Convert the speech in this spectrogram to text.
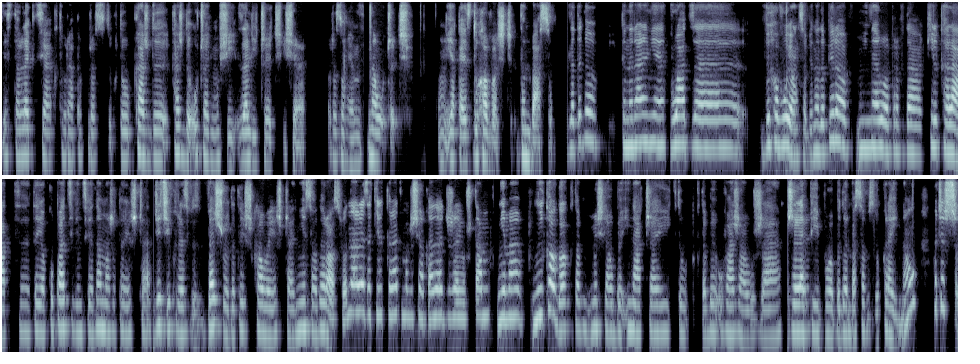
jest to lekcja, która po prostu którą każdy, każdy uczeń musi zaliczyć i się, rozumiem, nauczyć. jaka jest duchowość Donbasu. Dlatego generalnie władze wychowują sobie. No dopiero minęło, prawda, kilka lat tej okupacji, więc wiadomo, że to jeszcze dzieci, które weszły do tej szkoły jeszcze nie są dorosłe, no ale za kilka lat może się okazać, że już tam nie ma nikogo, kto myślałby inaczej, kto, kto by uważał, że, że lepiej byłoby Donbasowi z Ukrainą. Chociaż,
